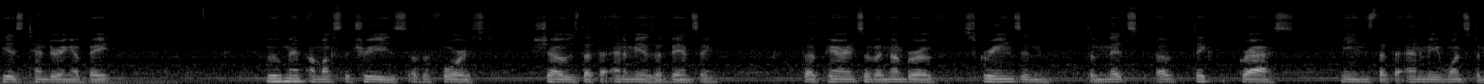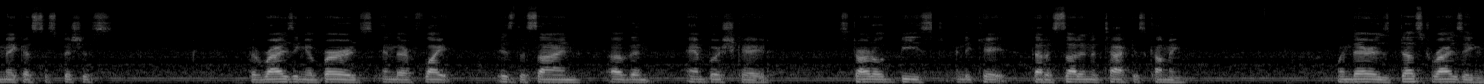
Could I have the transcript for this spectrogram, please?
he is tendering a bait. Movement amongst the trees of the forest shows that the enemy is advancing. The appearance of a number of screens in the midst of thick grass means that the enemy wants to make us suspicious. The rising of birds in their flight is the sign of an ambuscade. Startled beasts indicate that a sudden attack is coming. When there is dust rising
